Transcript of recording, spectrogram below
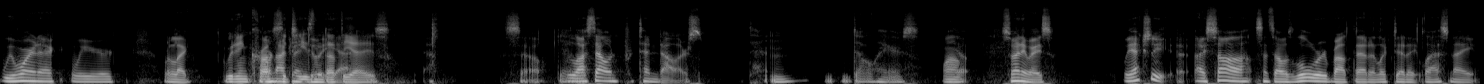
we weren't ac- we were we're like We didn't cross the T's and dot the I's. Yeah. So Yeah. we lost that one for ten dollars. Ten doll hairs. Wow. Yep. So, anyways, we actually I saw since I was a little worried about that, I looked at it last night,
